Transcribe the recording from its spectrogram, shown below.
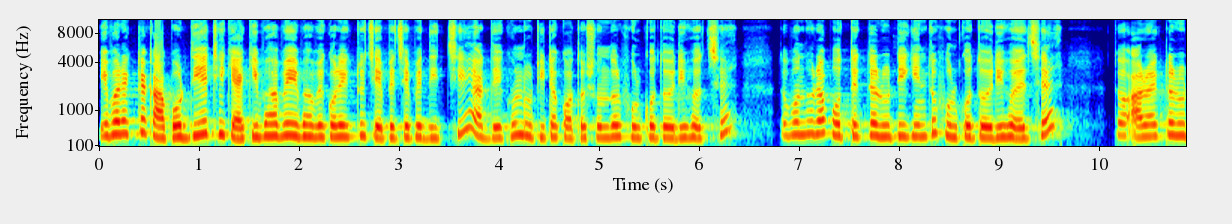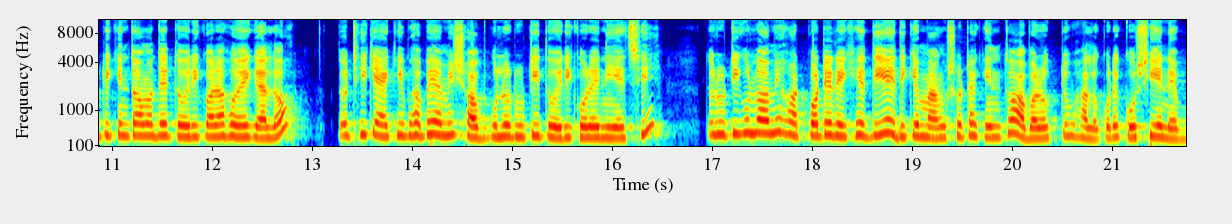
এবার একটা কাপড় দিয়ে ঠিক একইভাবে এভাবে করে একটু চেপে চেপে দিচ্ছি। আর দেখুন রুটিটা কত সুন্দর ফুলকো তৈরি হচ্ছে। তো বন্ধুরা, প্রত্যেকটা রুটি কিন্তু ফুলকো তৈরি হয়েছে। তো আরও একটা রুটি কিন্তু আমাদের তৈরি করা হয়ে গেল। তো ঠিক একইভাবে আমি সবগুলো রুটি তৈরি করে নিয়েছি। তো রুটিগুলো আমি হটপটে রেখে দিয়ে এদিকে মাংসটা কিন্তু আবারও একটু ভালো করে কষিয়ে নেব।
